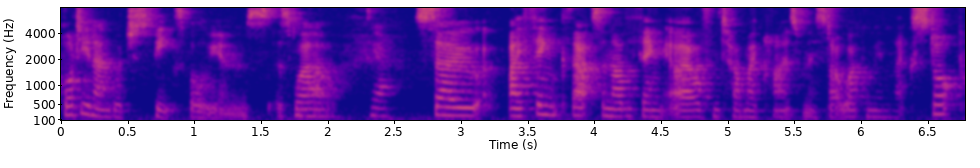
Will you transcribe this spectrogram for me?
body language speaks volumes as well Yeah. so I think that's another thing I often tell my clients when they start working with me, like stop,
